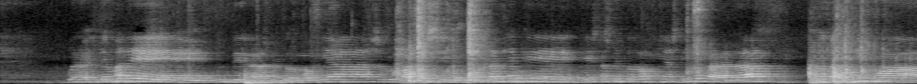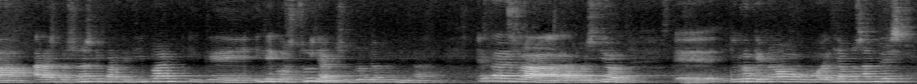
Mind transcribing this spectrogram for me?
bueno, el tema de, de, las metodologías grupales y la importancia que, que, estas metodologías tienen para dar protagonismo a, a, las personas que participan y que, y que construyan su propio aprendizaje. Esta es la, la cuestión. Eh, yo creo que no, como decíamos antes,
